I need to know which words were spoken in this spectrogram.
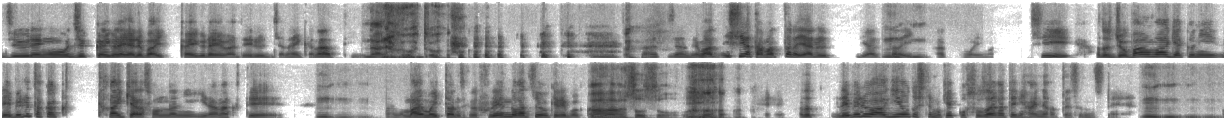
10連を10回ぐらいやれば1回ぐらいは出るんじゃないかなっていうなるほど。感じなんで、まあ、石が溜まったらやる、やったらいいかなと思いますし、あと序盤は逆にレベル高く、高いキャラそんなにいらなくて、うんうんうん。あの前も言ったんですけど、フレンドが強ければクリアああ、そうそう。あと、レベルを上げようとしても結構素材が手に入んなかったりするんですね。うんうん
